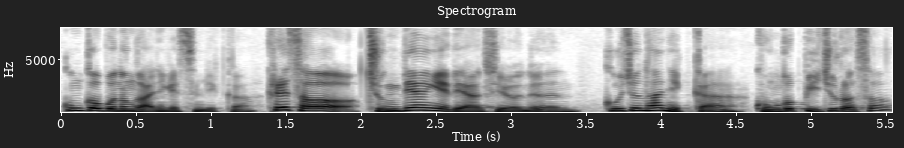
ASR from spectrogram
꿈꿔보는 거 아니겠습니까? 그래서 중대형에 대한 수요는 꾸준하니까 공급비 줄어서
